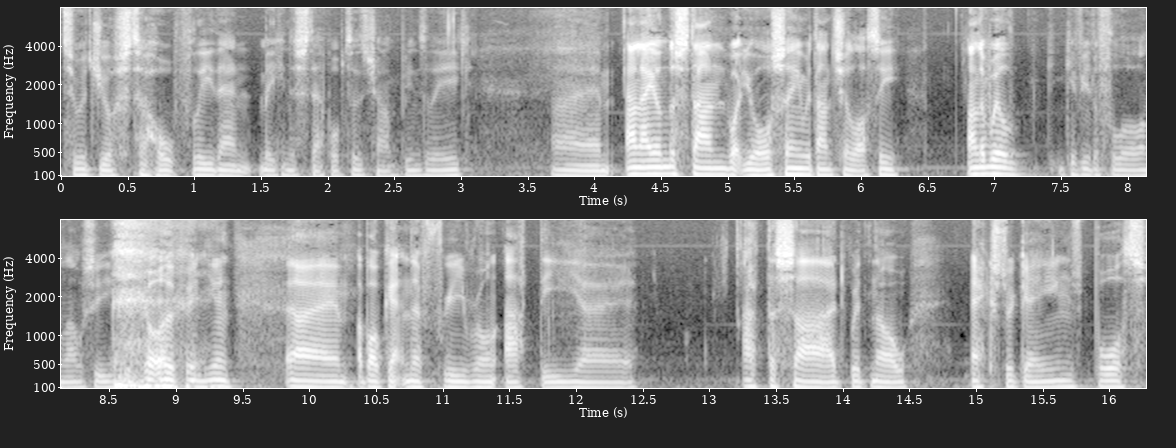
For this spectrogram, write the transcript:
to adjust to hopefully then making a step up to the Champions League. Um, and I understand what you're saying with Ancelotti, and I will give you the floor now so you can give your opinion um, about getting a free run at the uh, at the side with no extra games. But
